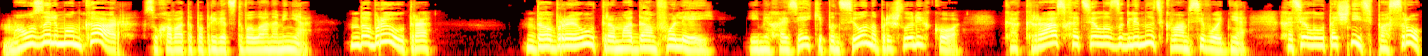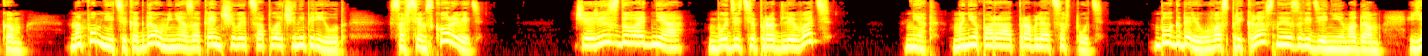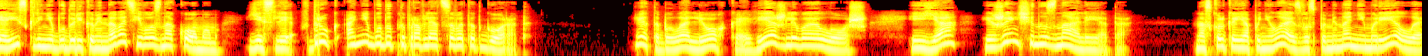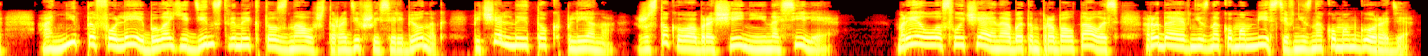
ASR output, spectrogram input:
«Маузель Монкар!» — суховато поприветствовала она меня. «Доброе утро!» «Доброе утро, мадам Фолей!» Имя хозяйки пансиона пришло легко. «Как раз хотела заглянуть к вам сегодня. Хотела уточнить по срокам. Напомните, когда у меня заканчивается оплаченный период. Совсем скоро ведь?» «Через два дня. Будете продлевать?» «Нет, мне пора отправляться в путь. «Благодарю, у вас прекрасное заведение, мадам. Я искренне буду рекомендовать его знакомым, если вдруг они будут направляться в этот город». Это была легкая, вежливая ложь. И я, и женщины знали это. Насколько я поняла из воспоминаний Мариэллы, Анита Фолей была единственной, кто знал, что родившийся ребенок — печальный итог плена, жестокого обращения и насилия. Мриэлла случайно об этом проболталась, рыдая в незнакомом месте в незнакомом городе.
